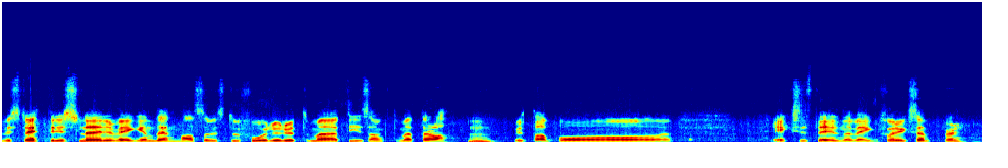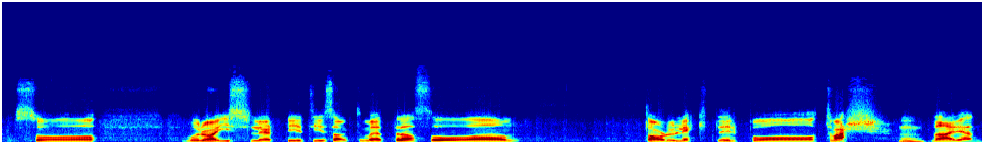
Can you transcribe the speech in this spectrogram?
hvis du etterisler veggen din, altså hvis du fòrer ut med 10 cm da, mm, utapå eksisterende vegg f.eks., så når du har isolert de 10 cm, så tar du lekter på tvers mm. der igjen.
